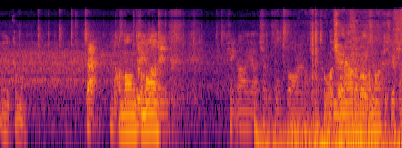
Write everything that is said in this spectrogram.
Okay, come on. That must Come on, do come on. nothing. Think, oh yeah, I'll check the ball far out. To watch Yeah, Ronaldo, well, come on. Just Richard.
